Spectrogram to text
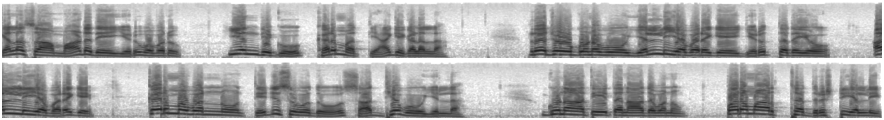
ಕೆಲಸ ಮಾಡದೇ ಇರುವವರು ಎಂದಿಗೂ ಕರ್ಮ ತ್ಯಾಗಿಗಳಲ್ಲ. ರಜೋಗುಣವು ಎಲ್ಲಿಯವರೆಗೆ ಇರುತ್ತದೆಯೋ ಅಲ್ಲಿಯವರೆಗೆ ಕರ್ಮವನ್ನು ತ್ಯಜಿಸುವುದು ಸಾಧ್ಯವೂ ಇಲ್ಲ. ಗುಣಾತೀತನಾದವನು ಪರಮಾರ್ಥ ದೃಷ್ಟಿಯಲ್ಲಿ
